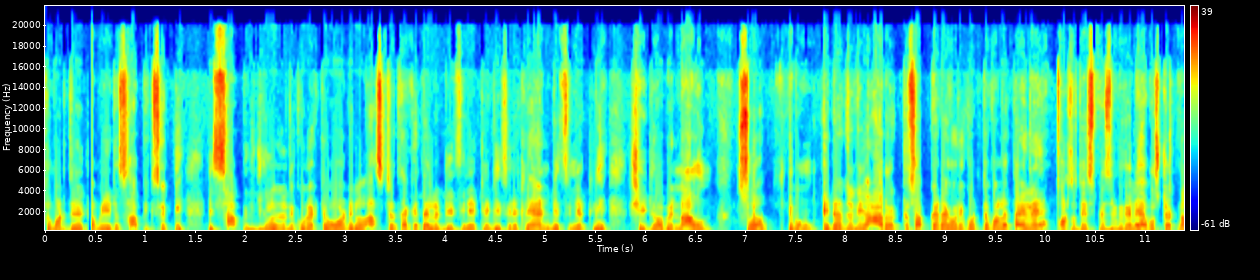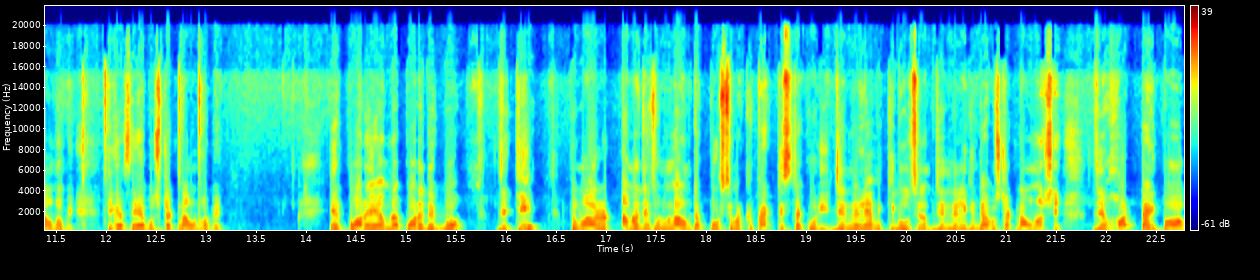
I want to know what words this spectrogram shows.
তোমার যে আমি এটা সাপিক্স আর কি, এই সাপিক্সগুলো যদি কোনো একটা ওয়ার্ডের লাস্টে থাকে, তাহলে ডেফিনেটলি ডেফিনেটলি অ্যান্ড ডেফিনেটলি সেটা হবে নাউন সো এবং এটা যদি আরও একটু সাব ক্যাটাগরি করতে পারলে তাহলে অর্থাৎ স্পেসিফিক্যালি অ্যাবস্ট্রাক্ট নাউন হবে। ঠিক আছে? অ্যাবস্ট্রাক্ট নাউন হবে। এরপরে আমরা পরে দেখব যে কি, তোমার আমরা যেহেতু নাউনটা পড়ছি, আমরা একটু প্র্যাকটিসটা করি। জেনারেলি আমি কি বলছিলাম? জেনারেলি কিন্তু অ্যাবস্ট্রাক্ট নাউন আসে। যে what type of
